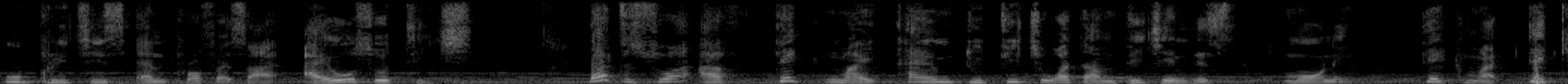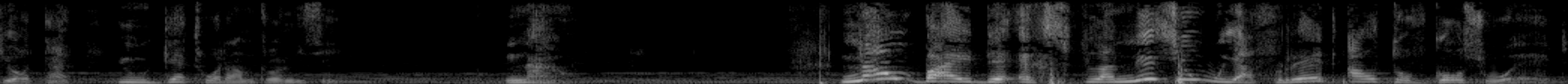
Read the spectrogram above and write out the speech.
who preaches and prophesy. I also teach. That is why I've taken my time to teach what I'm teaching this morning. Take my take your time. You will get what I'm trying to say. Now, now by the explanation we have read out of God's word,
